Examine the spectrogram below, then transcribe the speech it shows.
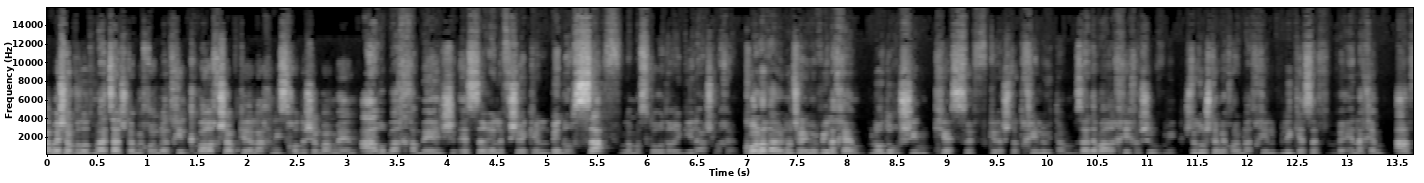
חמש עבודות מהצד שאתם יכולים להתחיל כבר עכשיו כדי להכניס חודש הבא מהן 4, 5, 10 אלף שקל בנוסף למשכורת הרגילה שלכם. כל הרעיונות שאני מביא לכם לא דורשים כסף כדי שתתחילו איתם, זה הדבר הכי חשוב לי. שתדעו שאתם יכולים להתחיל בלי כסף ואין לכם אף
